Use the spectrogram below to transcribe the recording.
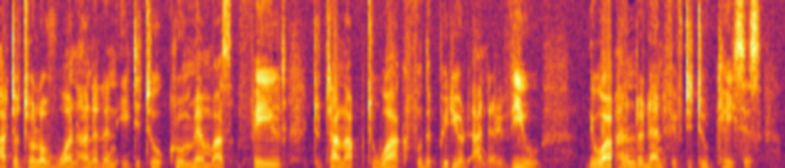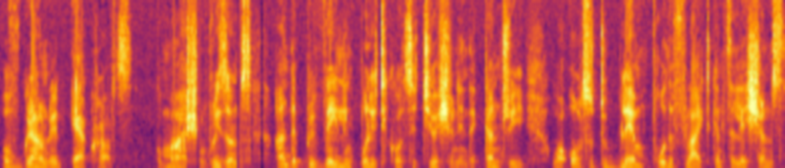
A total of 182 crew members failed to turn up to work for the period under review. There were 152 cases of grounded aircrafts commercial reasons, and the prevailing political situation in the country were also to blame for the flight cancellations.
